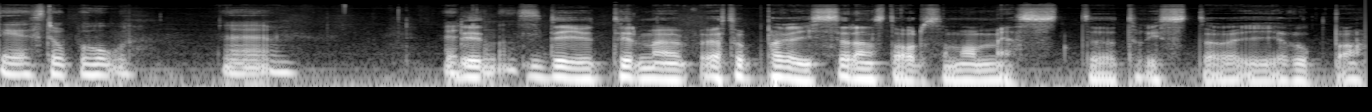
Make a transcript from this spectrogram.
det är stort behov. Eh, Det, det är ju till och med, jag tror Paris är den stad som har mest eh, turister i Europa.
